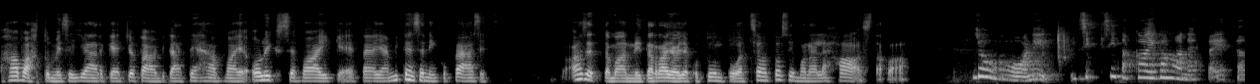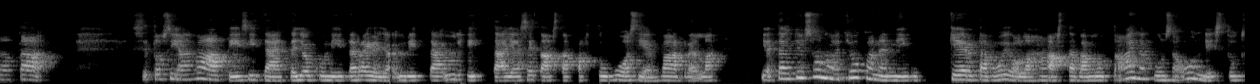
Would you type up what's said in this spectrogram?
havahtumisen jälkeen, että jotain pitää tehdä vai oliko se vaikeaa ja miten sä niin pääsit asettamaan niitä rajoja, kun tuntuu, että se on tosi monelle haastavaa. Joo, niin sitä kai vaan, että, että tota, se tosiaan vaatii sitä, että joku niitä rajoja yrittää ylittää, ja se taas tapahtuu vuosien varrella. Ja täytyy sanoa, että jokainen niin kuin kerta voi olla haastava, mutta aina kun sä onnistut,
